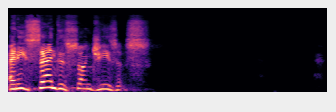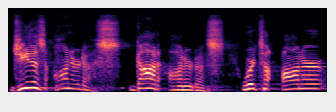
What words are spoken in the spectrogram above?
And he sent his son Jesus. Jesus honored us. God honored us. We're to honor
